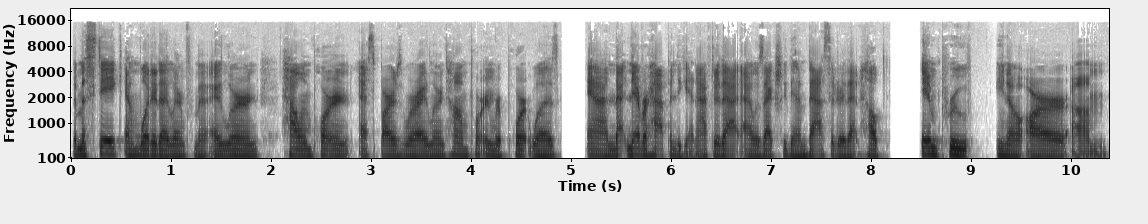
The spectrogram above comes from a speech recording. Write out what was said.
the mistake and what did I learn from it? I learned how important SBARs were. I learned how important report was. And that never happened again. After that, I was actually the ambassador that helped improve, you know, our um,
